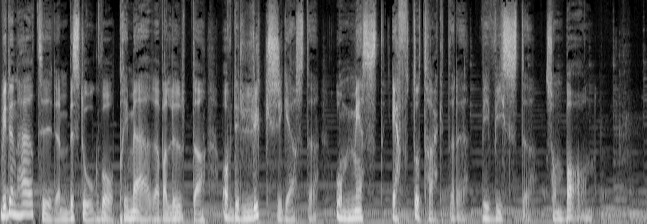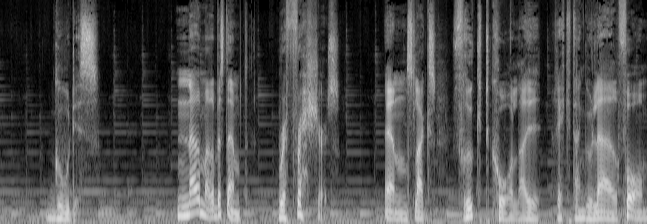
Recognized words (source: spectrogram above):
Vid den här tiden bestod vår primära valuta av det lyxigaste och mest eftertraktade vi visste som barn. Godis. Närmare bestämt refreshers, en slags fruktkola i rektangulär form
